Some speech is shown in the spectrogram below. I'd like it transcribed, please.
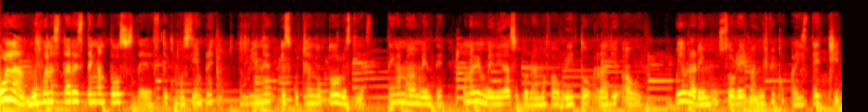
Hola, muy buenas tardes tengan todos ustedes que como siempre nos vienen escuchando todos los días. Tengan nuevamente una bienvenida a su programa favorito Radio Audio. Hoy hablaremos sobre el magnífico país de China.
